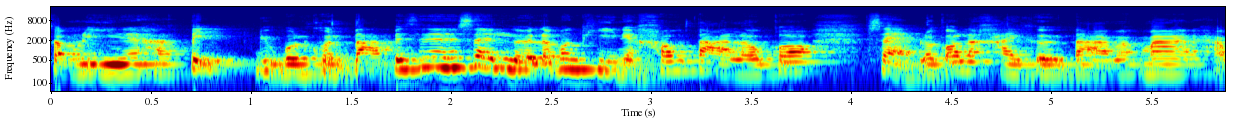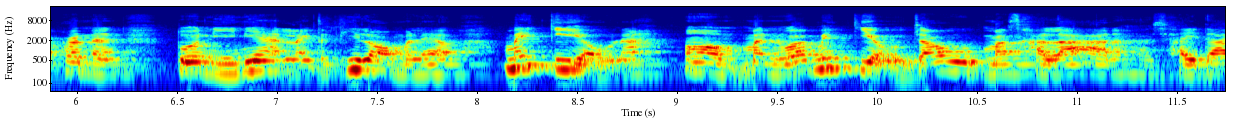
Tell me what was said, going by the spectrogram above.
สำลีนะคะติดอยู่บนขนตาเป็นเส้นๆเลยแล้วบางทีเนี่ยเข้าตาแล้วก็แสบแล้วก็ระคายเคืองตามากๆนะคะเพราะนั้นตัวนี้เนี่ยหลังจากที่ลองมาแล้วไม่เกี่ยวนะเออมันว่าไม่เกี่ยวเจ้ามาสคาร่านะคะใช้ได้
